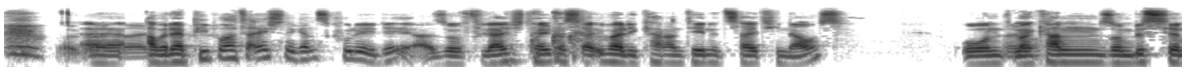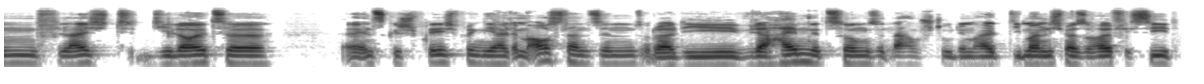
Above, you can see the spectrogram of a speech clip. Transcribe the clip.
Oh Gott, Äh, aber der Pipo hatte eigentlich eine ganz coole Idee. Also vielleicht hält das ja über die Quarantänezeit hinaus. Und Ja. man kann so ein bisschen vielleicht die Leute äh, ins Gespräch bringen, die halt im Ausland sind oder die wieder heimgezogen sind nach dem Studium, halt, die man nicht mehr so häufig sieht.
